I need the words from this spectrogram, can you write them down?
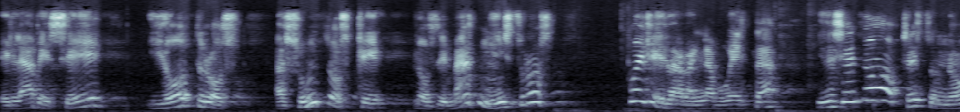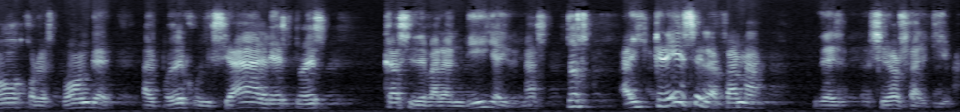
el ABC y otros asuntos que los demás ministros pues le daban la vuelta y decían, no, pues esto no corresponde al Poder Judicial, esto es casi de barandilla y demás. Entonces, ahí crece la fama del señor Saldívar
